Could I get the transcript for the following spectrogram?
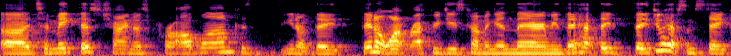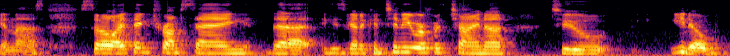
uh, to make this China's problem because you know they, they don't want refugees coming in there. I mean they have they, they do have some stake in this. So I think Trump's saying that he's going to continue work with China to you know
